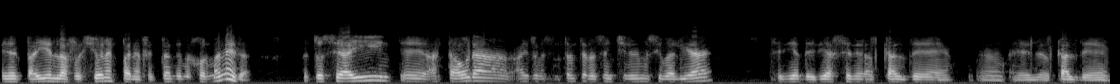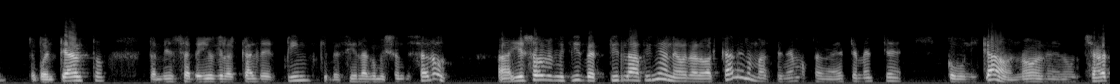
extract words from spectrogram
en, el país, en las regiones, para enfrentar de mejor manera. Entonces ahí eh, hasta ahora hay representantes de la Relación Chilena Municipalidad, sería debería ser el alcalde eh, el alcalde de Puente Alto, también se ha pedido que el alcalde del PIN, que preside la Comisión de Salud, ah, y eso va a permitir vertir las opiniones. Ahora los alcaldes nos mantenemos permanentemente comunicados, ¿no? En un chat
